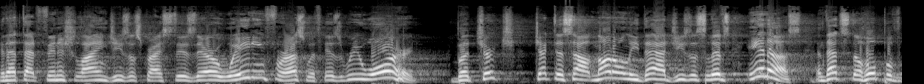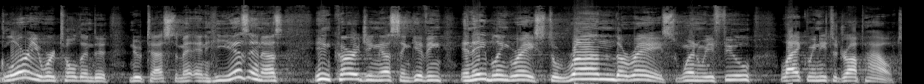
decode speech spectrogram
and at that finish line, Jesus Christ is there waiting for us with his reward. But church, check this out. Not only that, Jesus lives in us. And that's the hope of glory we're told in the New Testament. And He is in us, encouraging us and giving enabling grace to run the race when we feel like we need to drop out,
